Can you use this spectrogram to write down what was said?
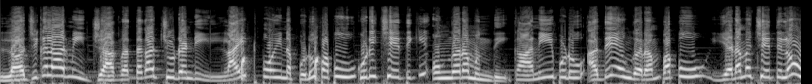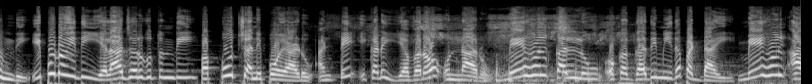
లాజికల్ ఆర్మీ జాగ్రత్తగా చూడండి. లైట్ పోయినప్పుడు పప్పు కుడి చేతికి ఉంగరం ఉంది. కానీ ఇప్పుడు అదే ఉంగరం పప్పు ఎడమ చేతిలో ఉంది. ఇప్పుడు ఇది ఎలా జరుగుతుంది? పప్పు చనిపోయాడు. అంటే ఇక్కడ ఎవరో ఉన్నారు. మేహుల్ కళ్ళు ఒక గది మీద పడ్డాయి. మేహుల్ ఆ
